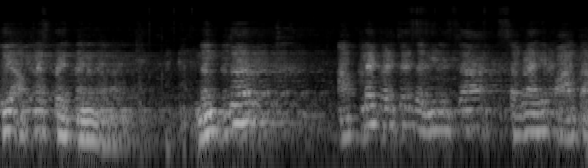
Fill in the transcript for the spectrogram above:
तोही आपल्याच प्रयत्नाने झाला. नंतर आपल्याकडच्या जमिनीचा सगळा हे पाहता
